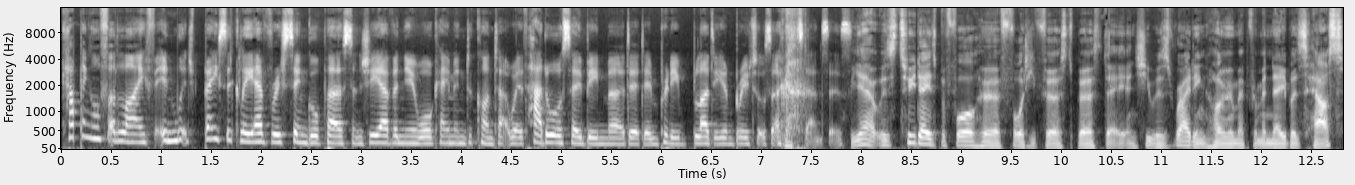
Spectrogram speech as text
capping off a life in which basically every single person she ever knew or came into contact with had also been murdered in pretty bloody and brutal circumstances. Yeah, it was two days before her 41st birthday, and she was riding home from a neighbour's house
